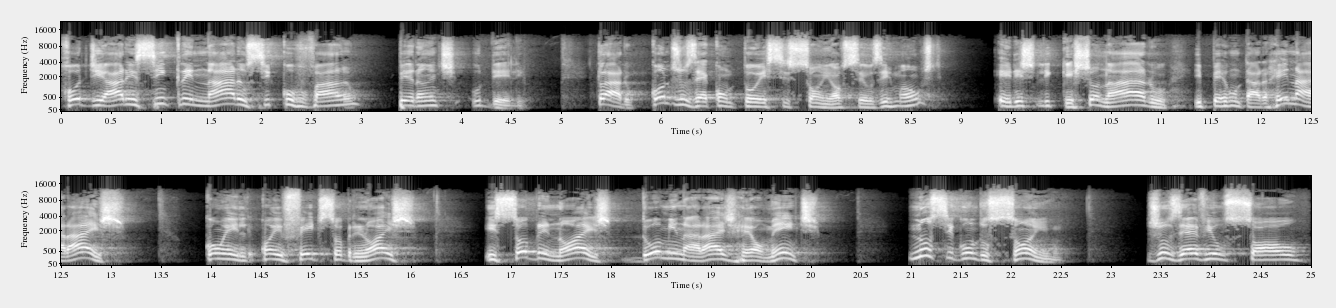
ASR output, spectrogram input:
rodearam e se inclinaram, se curvaram perante o dele. Claro, quando José contou esse sonho aos seus irmãos, eles lhe questionaram e perguntaram: Reinarás com, ele, com efeito sobre nós? E sobre nós dominarás realmente? No segundo sonho, José viu o sol,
